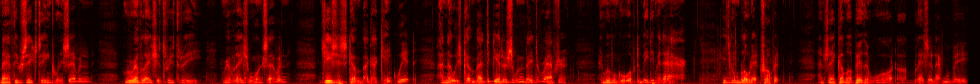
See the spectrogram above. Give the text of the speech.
Matthew 16, 27. Revelation 3, 3. Revelation 1 7. Jesus is coming back. I can't quit. I know he's coming back to get us one day to rapture, and we're going to go up to meet him in the air. He's going to blow that trumpet and say, Come up hither. What a blessing that will be.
